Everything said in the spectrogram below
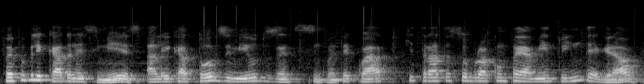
Foi publicada nesse mês a Lei 14.254, que trata sobre o acompanhamento integral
